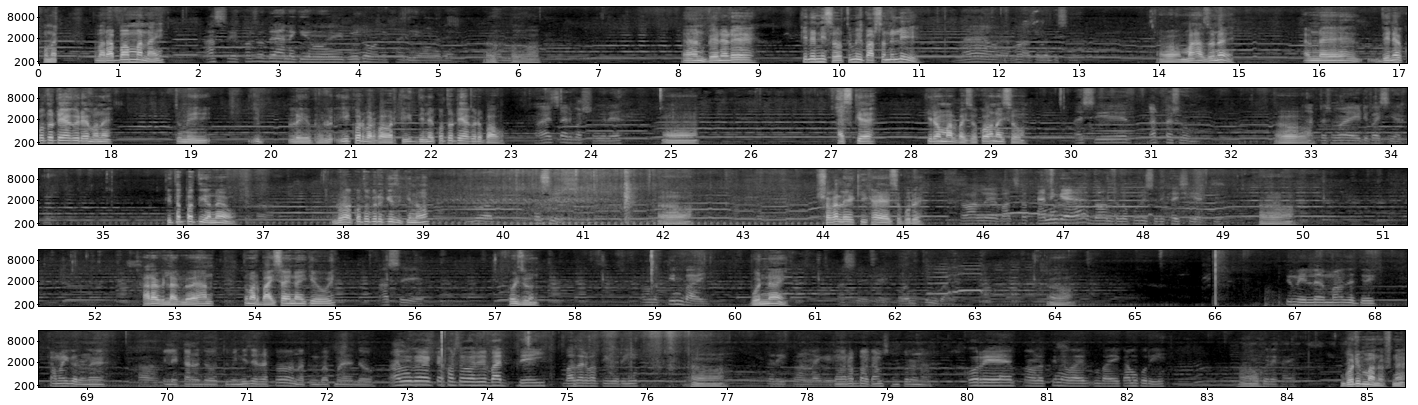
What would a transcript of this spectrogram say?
ফোন তোমার আব্বা আম্মা নাই? আসছে খরচ দেয় নাকি ওই রোদ আমাদের খাড়িয়ে আমাদের এখন বেনেডে কিনে নিছো? তুমি পার্সোনালি ও, মাহাজনে? এমনি দিনে কত টাকা করে মানে তুমি ই- করবার পাও আর কি? দিনে কত টাকা করে পাও? ও। আজকে কিরম মাল পাইছো? কখন আইছো? কিতাব পাতিও নাও? হ্যাঁ। লোহা কত করে কেজি কিনো? সকালে কি খাই আইছো পরে? সকালে খাইনি গে পুরি খাইছি আর কি। খারাপই লাগল। এখন তোমার ভাই চাই নাই কেউ ওই? আছে। কয়জন? আমরা তিন ভাই। বোন নাই? আছে বোন তিন ভাই। ও। তুমি এলে মাঝে তুই কামাই করো না? হ্যাঁ। এলে কারও দাও তুমি নিজে রাখো না তুমি বাপ মায়ের দাও? আমি করে একটা খরচা করে বাদ দেই বাজার পাতি করি। ও। তোমার আব্বা কাম সাম করে না? করে আমরা তিন ভাই ভাই কাম করি। কাম করে খাই। গরিব মানুষ না?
